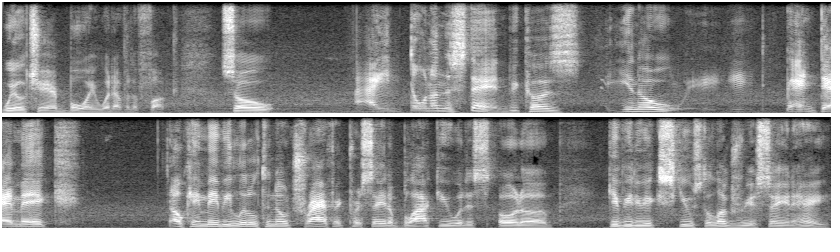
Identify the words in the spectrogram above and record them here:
wheelchair boy, whatever the fuck. So I don't understand because, you know, pandemic, okay, maybe little to no traffic per se to block you or to, or to give you the excuse, the luxury of saying, hey,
